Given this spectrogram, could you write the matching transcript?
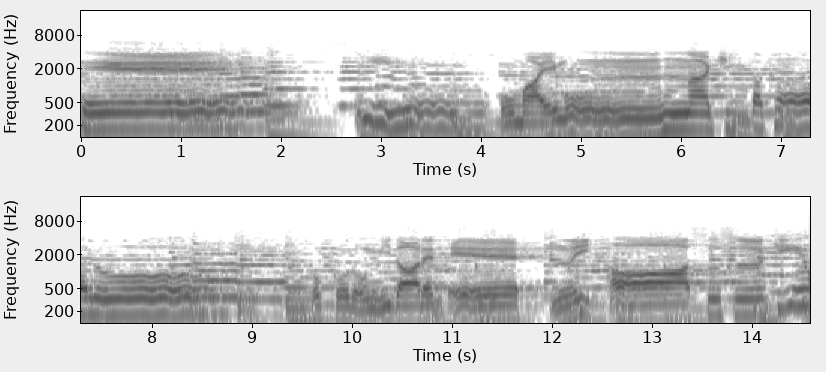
て好きよお前も泣きたかろう心乱れて抜いたすすきを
